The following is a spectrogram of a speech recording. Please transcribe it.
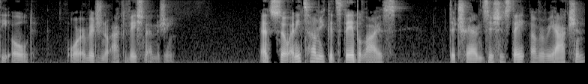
the old or original activation energy. And so anytime you could stabilize the transition state of a reaction,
